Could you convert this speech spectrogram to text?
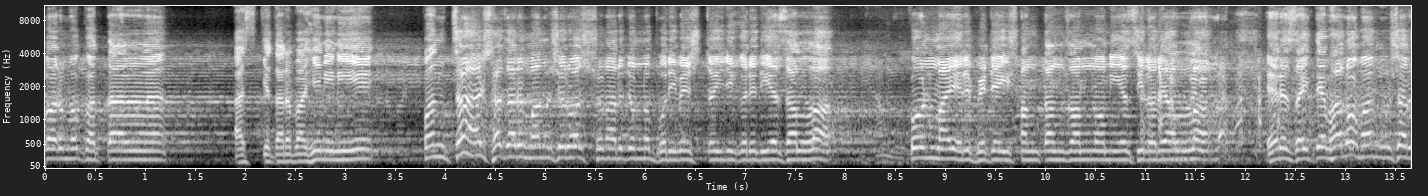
কর্মকর্তা আজকে তার বাহিনী নিয়ে পঞ্চাশ হাজার মানুষের অশোনার জন্য পরিবেশ তৈরি করে দিয়েছে আল্লাহ। কোন মায়ের পেটে এই সন্তান জন্ম নিয়েছিল রে আল্লাহ? এর চাইতে ভালো মানুষ আর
